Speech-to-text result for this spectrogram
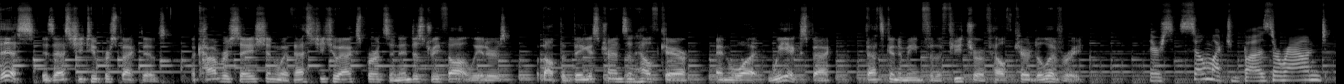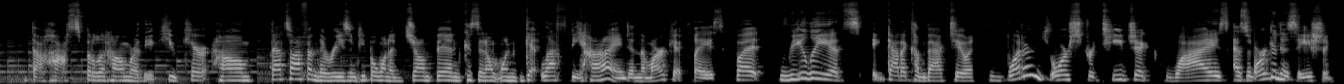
This is SG2 Perspectives, a conversation with SG2 experts and industry thought leaders about the biggest trends in healthcare and what we expect that's going to mean for the future of healthcare delivery. There's so much buzz around the hospital at home or the acute care at home. That's often the reason people want to jump in because they don't want to get left behind in the marketplace. But really, it's got to come back to what are your strategic whys as an organization?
